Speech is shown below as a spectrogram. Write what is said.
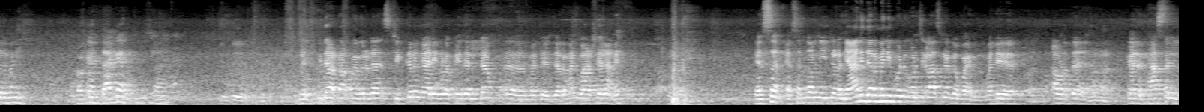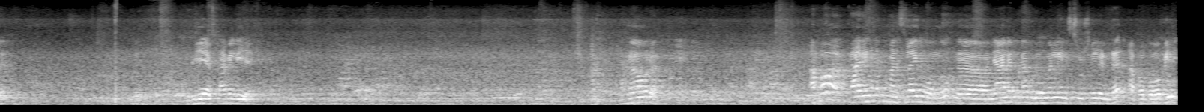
ജർമ്മനി ഓക്കെ ഇതാട്ടോ. അപ്പൊ ഇവരുടെ സ്റ്റിക്കറും കാര്യങ്ങളൊക്കെ ഇതെല്ലാം മറ്റേ ജർമ്മൻ ഭാഷയിലാണ്. എസ് എൻ എസ് എൻ എന്ന് പറഞ്ഞിട്ടാണ്. ഞാൻ ജർമ്മനി പോയിട്ട് കുറച്ച് ക്ലാസ്സിനൊക്കെ പോയിരുന്നു. മറ്റേ അവിടുത്തെ ഹാസ്റ്റലിൽ ഫാമിലിയെ ഹനോവർ അപ്പോൾ കാര്യങ്ങളൊക്കെ മനസ്സിലായി തോന്നുന്നു. ഞാനിവിടെ ബ്ലൂമല്ലി ഇൻസ്റ്റിറ്റ്യൂഷനിലുണ്ട് അപ്പോൾ ബോബി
